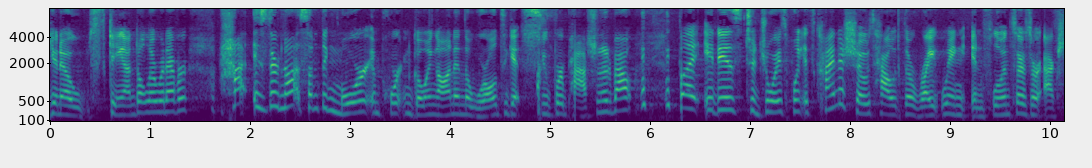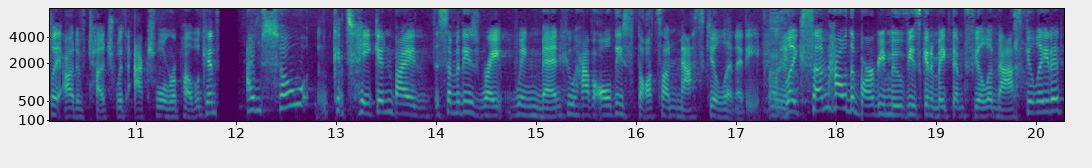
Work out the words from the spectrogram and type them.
you know, scandal or whatever. How, is there not something more important going on in the world to get super passionate about? but it is, to Joy's point, it kind of shows how the right wing influencers are actually out of touch with actual Republicans. I'm so taken by some of these right wing men who have all these thoughts on masculinity. Oh, like somehow the Barbie movie is going to make them feel emasculated.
